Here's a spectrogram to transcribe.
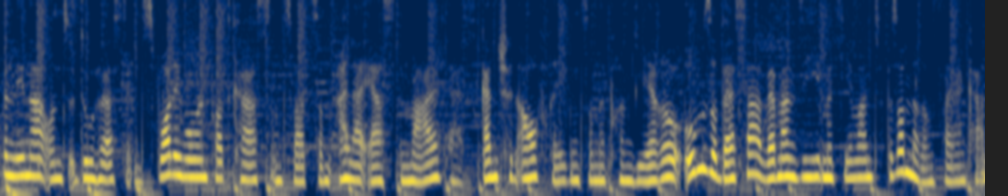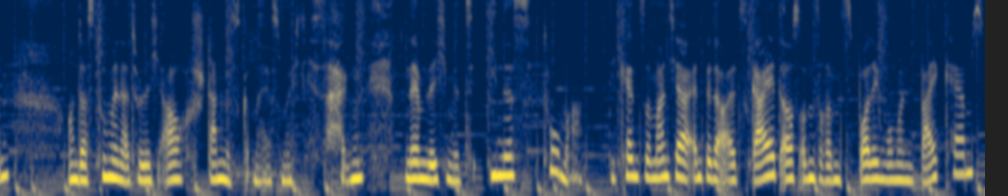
Ich bin Lena und du hörst den Sporting Woman Podcast und zwar zum allerersten Mal. Das ist ganz schön aufregend, so eine Premiere. Umso besser, wenn man sie mit jemand Besonderem feiern kann. Und das tun wir natürlich auch standesgemäß, möchte ich sagen, nämlich mit Ines Thoma. Die kennt so mancher entweder als Guide aus unseren Sporting Woman Bike Camps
